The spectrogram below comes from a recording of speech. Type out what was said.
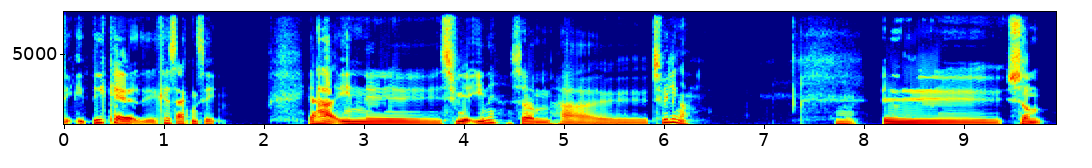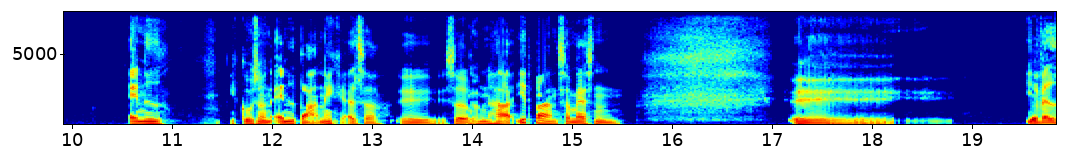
Det, det, kan, det kan jeg sagtens se. Jeg har en øh, svigerinde, som har øh, tvillinger. Mm. Øh, som andet, i går så en andet barn, ikke? Altså, øh, så ja. hun har et barn, som er sådan, øh, ja hvad,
